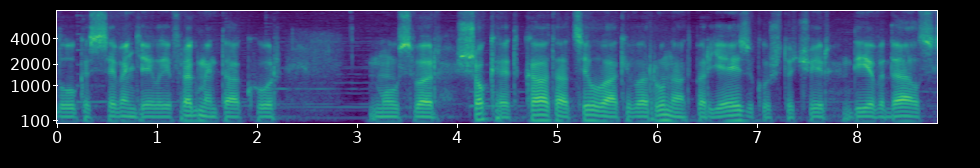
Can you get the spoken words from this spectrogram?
Lūkas evanģēlīja fragmentā, kur mūs var šokēt, kā tā cilvēki var runāt par Jēzu, kurš taču ir Dieva dēls,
